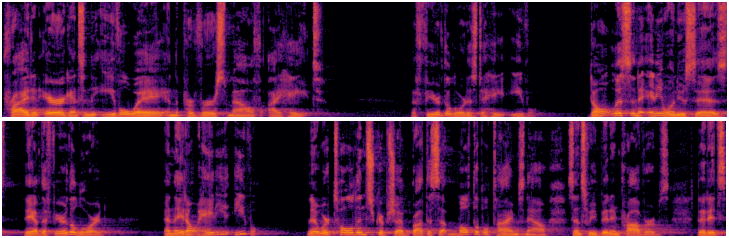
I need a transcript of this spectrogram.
Pride and arrogance and the evil way and the perverse mouth I hate. The fear of the Lord is to hate evil. Don't listen to anyone who says they have the fear of the Lord and they don't hate evil. Now, we're told in Scripture, I've brought this up multiple times now since we've been in Proverbs, that it's,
